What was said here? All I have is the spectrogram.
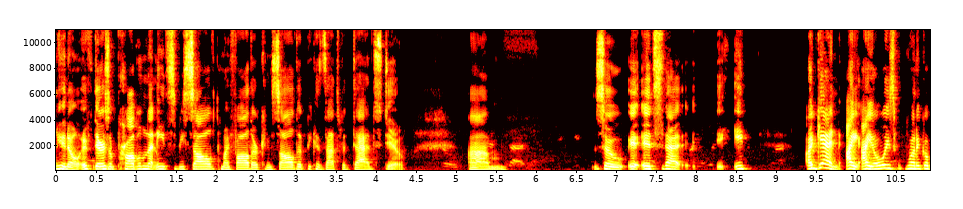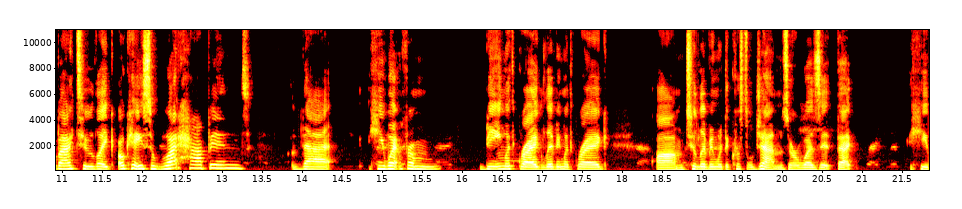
You know, if there's a problem that needs to be solved, my father can solve it because that's what dads do. Um, so it, it's that it, it again. I I always want to go back to like, okay, so what happened that he went from being with Greg, living with Greg, um, to living with the crystal gems, or was it that he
